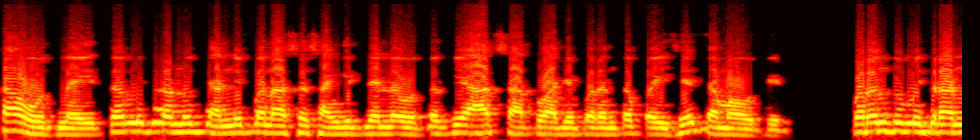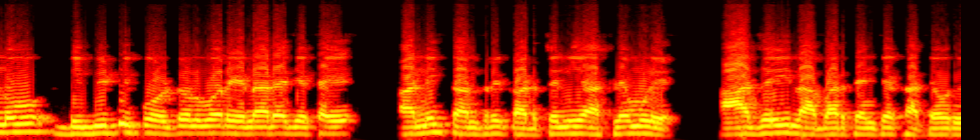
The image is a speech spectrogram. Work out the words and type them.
का होत नाही? तर मित्रांनो त्यांनी पण असं सांगितलेलं होतं की आज सात वाजेपर्यंत पैसे जमा होतील. परंतु मित्रांनो डीबीटी पोर्टलवर येणाऱ्या जे काही अनेक तांत्रिक अडचणी असल्यामुळे आजही लाभार्थ्यांच्या खात्यावर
